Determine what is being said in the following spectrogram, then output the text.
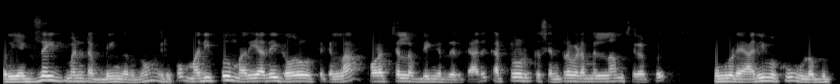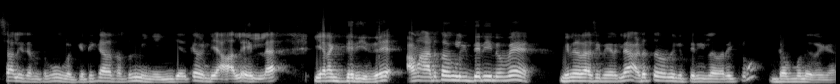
ஒரு எக்ஸைட்மெண்ட் அப்படிங்கிறதும் இருக்கும். மதிப்பு மரியாதை கௌரவத்துக்கெல்லாம் குறைச்சல் அப்படிங்கிறது இருக்காது. கற்றோருக்கு சென்ற விடமெல்லாம் சிறப்பு. உங்களுடைய அறிவுக்கும் உங்களோட புத்தாலித்தனத்துக்கும் உங்களுக்கு கெட்டிக்காரத்தனத்துக்கும் நீங்க இங்க இருக்க வேண்டிய ஆளே இல்லை. எனக்கு தெரியுது. ஆனா அடுத்தவங்களுக்கு தெரியணுமே. மீனராசி நேர்களே அடுத்தவங்களுக்கு தெரியல வரைக்கும் கம்முன்னு இருங்க.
